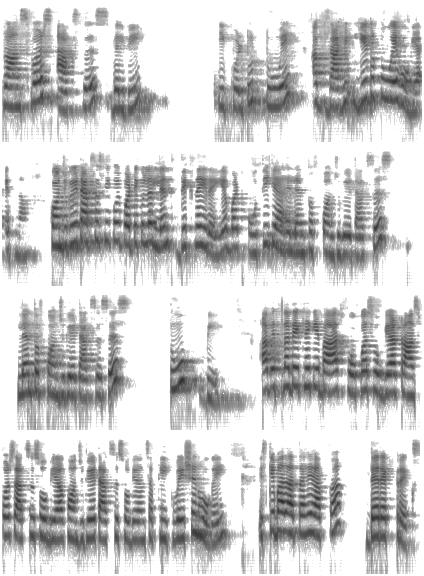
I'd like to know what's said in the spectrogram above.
transverse axis will be equal to two a अब ज़ाहिर, ये तो टू ए हो गया इतना। कॉन्जुगेट एक्सिस की कोई पर्टिकुलर लेंथ दिख नहीं रही है बट होती क्या है length of conjugate axis length of conjugate axis is two b अब इतना देखने के बाद फोकस हो गया ट्रांसफर्स एक्सेस हो गया कॉन्जुगेट एक्सेस हो गया, उन सबकी इक्वेशन हो गई। इसके बाद आता है आपका डायरेक्ट्रिक्स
